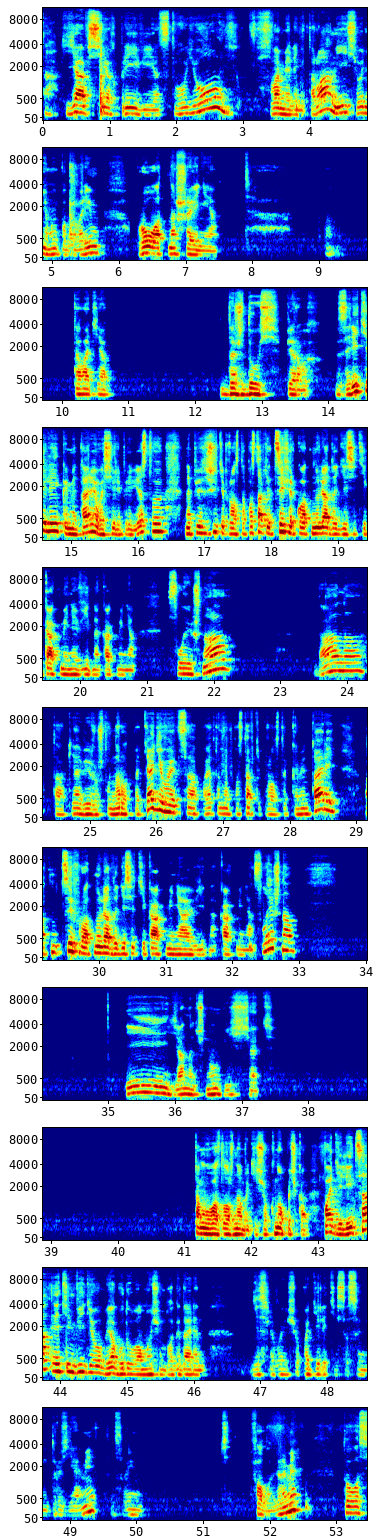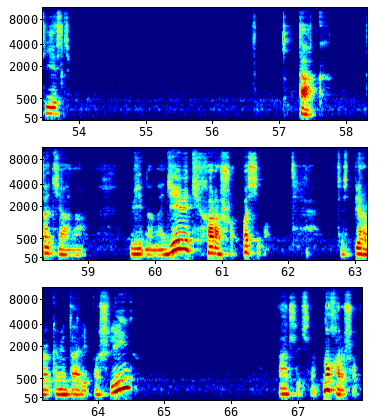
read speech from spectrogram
Так, я всех приветствую. С вами Леонид Орлан, и сегодня мы поговорим про отношения. Давайте я дождусь первых зрителей, комментариев. Василий, приветствую. Напишите просто, поставьте циферку от 0 до 10, как меня видно, как меня слышно. Дана. Так, я вижу, что народ подтягивается, поэтому поставьте просто комментарий. От, цифру от 0 до 10, как меня видно, как меня слышно. И я начну вещать. Там у вас должна быть еще кнопочка «Поделиться этим видео». Я буду вам очень благодарен, если вы еще поделитесь со своими друзьями, со своими фолловерами кто у вас есть. Так, Татьяна. Видно на 9. Хорошо, спасибо. То есть первые комментарии пошли. Отлично. Ну, хорошо.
